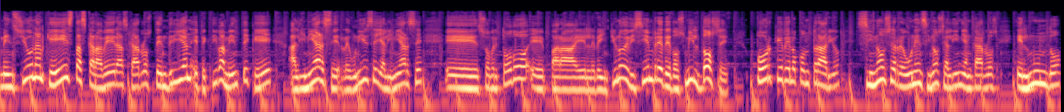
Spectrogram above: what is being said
mencionan que estas calaveras, Carlos, tendrían efectivamente que alinearse, reunirse y alinearse, eh, sobre todo eh, para el 21 de diciembre de 2012 porque de lo contrario, si no se reúnen, si no se alinean, Carlos, el mundo,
